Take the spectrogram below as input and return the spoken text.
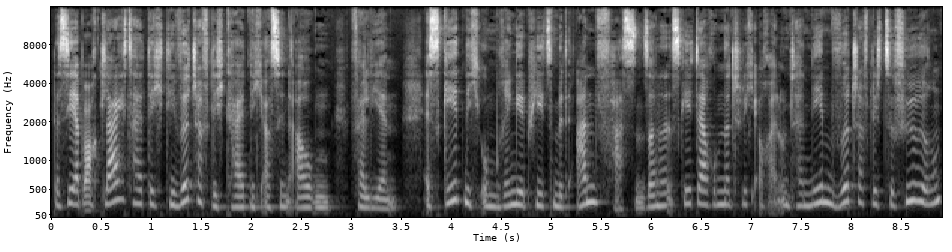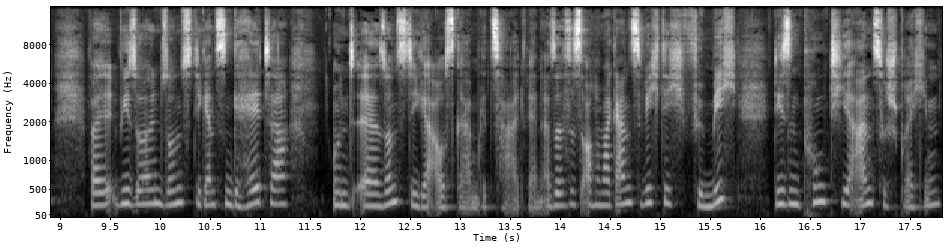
dass sie aber auch gleichzeitig die Wirtschaftlichkeit nicht aus den Augen verlieren. Es geht nicht um Ringelpiez mit anfassen, sondern es geht darum, natürlich auch ein Unternehmen wirtschaftlich zu führen, weil wie sollen sonst die ganzen Gehälter und äh, sonstige Ausgaben gezahlt werden. Also es ist auch nochmal ganz wichtig für mich, diesen Punkt hier anzusprechen,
